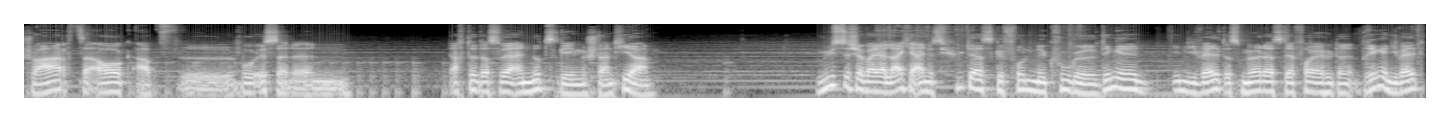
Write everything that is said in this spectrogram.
Schwarzer Augapfel. Wo ist er denn? Dachte, das wäre ein Nutzgegenstand. Hier. Mystische bei der Leiche eines Hüters gefundene Kugel. Dinge in die Welt des Mörders der Feuerhüter. Bringe in die Welt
